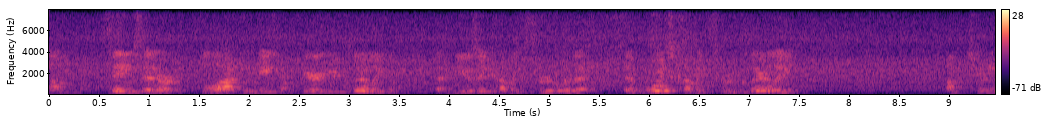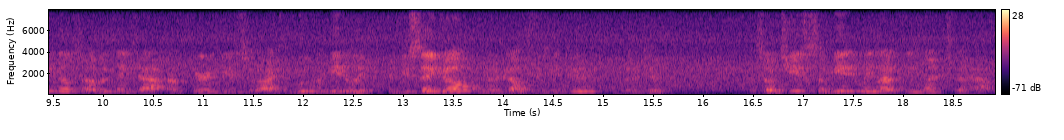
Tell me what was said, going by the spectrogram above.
um, things that are blocking me from hearing you clearly, from that music coming through or that, that voice coming through clearly. I'm tuning those other things out and I'm hearing you so that I can move immediately. If you say go, I'm going to go. If you say do, I'm going to do. And so Jesus immediately left and he went to the house.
